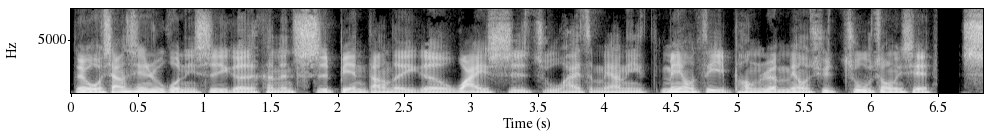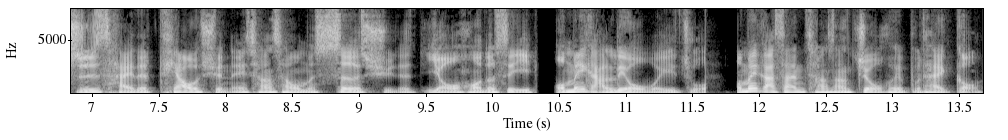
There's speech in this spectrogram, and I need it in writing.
对，我相信，如果你是一个可能吃便当的一个外食族，还是怎么样，你没有自己烹饪，没有去注重一些食材的挑选，诶，常常我们摄取的油吼都是以 Omega 六为主。Omega 三常常就会不太够。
